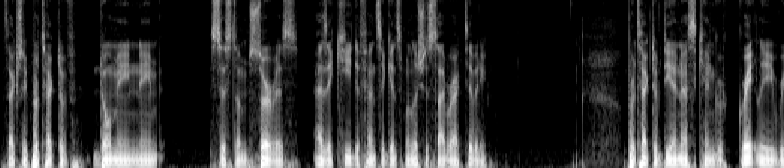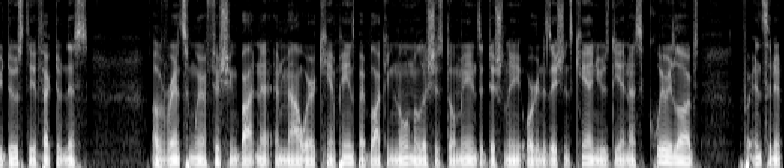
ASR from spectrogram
It's actually protective domain name system service as a key defense against malicious cyber activity. Protective DNS can gr- greatly reduce the effectiveness of ransomware, phishing, botnet, and malware campaigns by blocking known malicious domains. Additionally, organizations can use DNS query logs for incident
